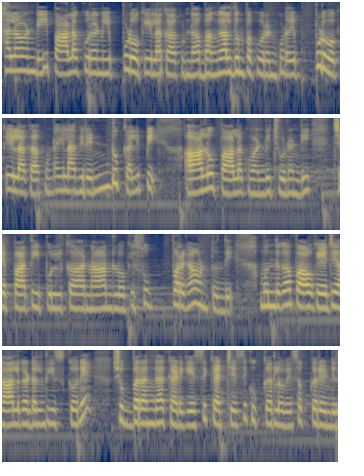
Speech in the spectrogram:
హలో అండి పాలకూరని ఎప్పుడు ఒకేలా కాకుండా బంగాళదుంప కూరని కూడా ఎప్పుడు ఒకేలా కాకుండా ఇలా అవి రెండు కలిపి ఆలు పాలకు వండి చూడండి. చపాతీ పుల్కా నాన్లోకి సూప్ సూపర్గా ఉంటుంది. ముందుగా పావు కేజీ ఆలుగడ్డలు తీసుకొని శుభ్రంగా కడిగేసి కట్ చేసి కుక్కర్లో వేసి ఒక్క రెండు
